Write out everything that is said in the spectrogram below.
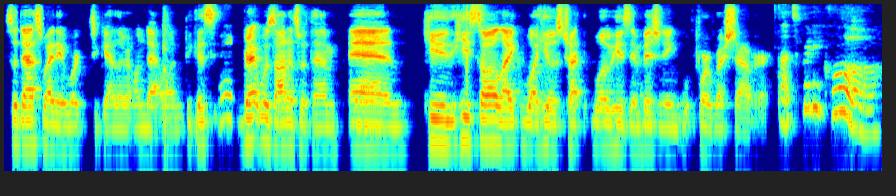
So that's why they worked together on that one because Brett was honest with him and he he saw like what he was trying what he was envisioning for Rush Hour. That's pretty cool.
